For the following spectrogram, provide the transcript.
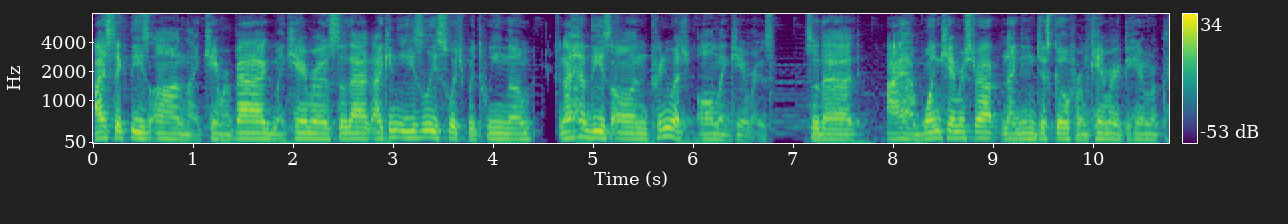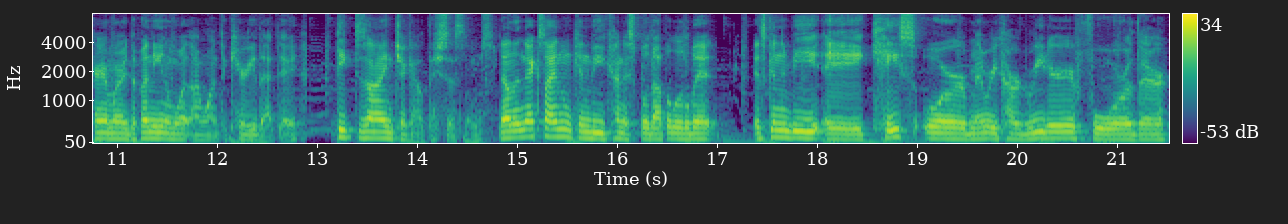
I stick these on my camera bag, my cameras, so that I can easily switch between them. And I have these on pretty much all my cameras so that I have one camera strap and I can just go from camera to camera to camera depending on what I want to carry that day. Peak Design, check out their systems. Now the next item can be kind of split up a little bit. It's going to be a case or memory card reader for their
